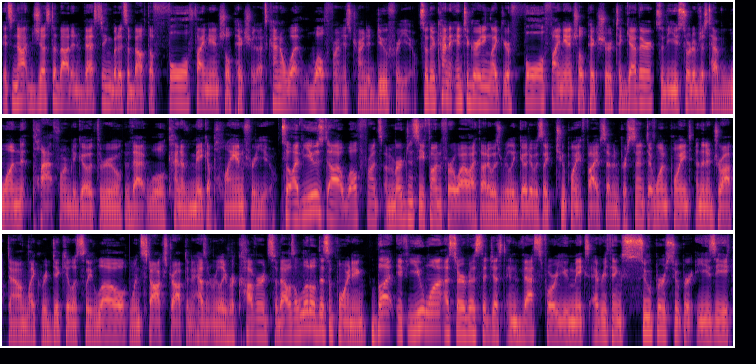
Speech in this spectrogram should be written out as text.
it's not just about investing, but it's about the full financial picture. That's kind of what Wealthfront is trying to do for you. So they're kind of integrating like your full financial picture to together so that you sort of just have one platform to go through that will kind of make a plan for you. So I've used uh, Wealthfront's emergency fund for a while. I thought it was really good. It was like 2.57% at one point, and then it dropped down like ridiculously low when stocks dropped and it hasn't really recovered. So that was a little disappointing. But if you want a service that just invests for you, makes everything super, super easy,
